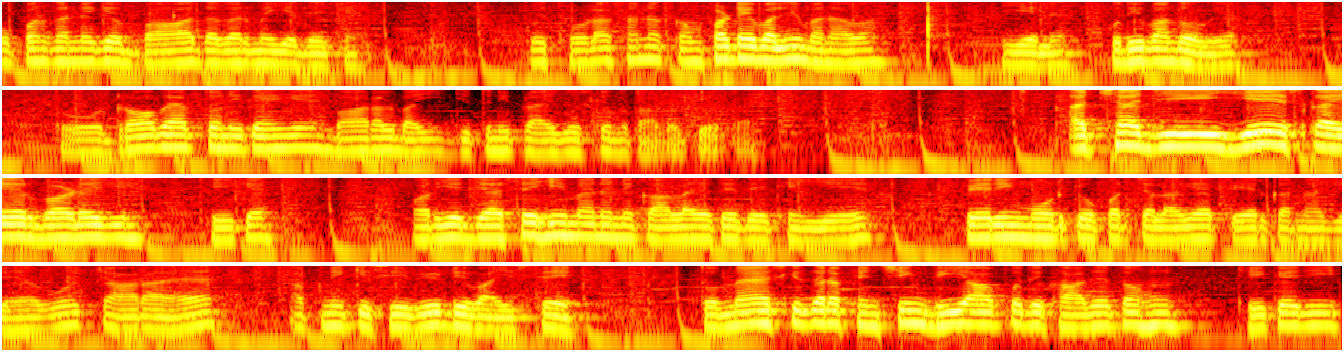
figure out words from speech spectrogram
ओपन करने के बाद अगर मैं ये देखें, कोई थोड़ा सा ना कंफर्टेबल नहीं बना हुआ। ये ले, खुद ही बंद हो गया। तो ड्रॉबैक तो नहीं कहेंगे। बहरहाल भाई, जितनी प्राइस उसके मुताबिक ही होता है। अच्छा जी, ये इसका एयरबड है जी। ठीक है। और ये जैसे ही मैंने निकाला ये तो देखें, ये पेयरिंग मोड के ऊपर चला गया। पेयर करना जो है वो चाह रहा है। अपनी किसी भी डिवाइस से। तो मैं इसकी ज़रा फिनिशिंग भी आपको दिखा देता हूँ। ठीक है जी?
